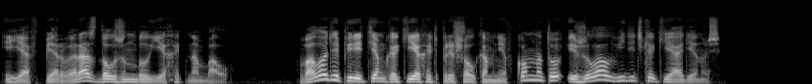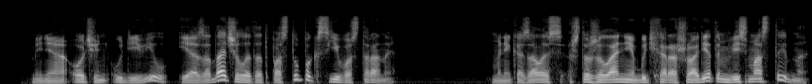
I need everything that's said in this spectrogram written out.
и я в первый раз должен был ехать на бал. Володя перед тем, как ехать, пришел ко мне в комнату и желал видеть, как я оденусь. Меня очень удивил и озадачил этот поступок с его стороны. Мне казалось, что желание быть хорошо одетым весьма стыдно,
